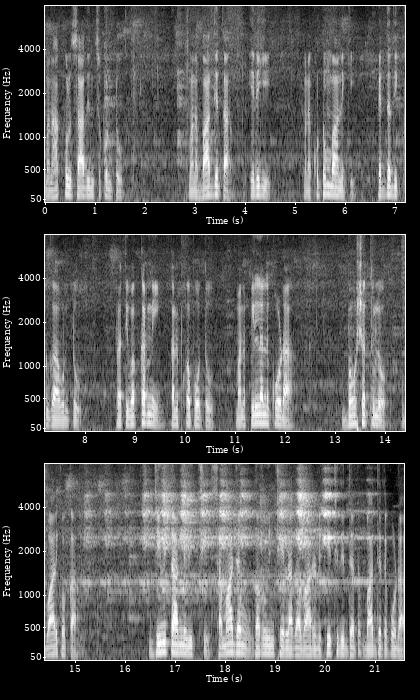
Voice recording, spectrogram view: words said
మన హక్కులు సాధించుకుంటూ మన బాధ్యత ఎరిగి మన కుటుంబానికి పెద్ద దిక్కుగా ఉంటూ ప్రతి ఒక్కరిని కలుపుకపోతూ మన పిల్లల్ని కూడా భవిష్యత్తులో వారికి ఒక జీవితాన్ని ఇచ్చి సమాజం గౌరవించేలాగా వారిని తీర్చిదిద్ద బాధ్యత కూడా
